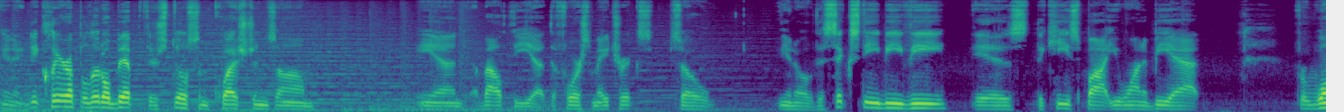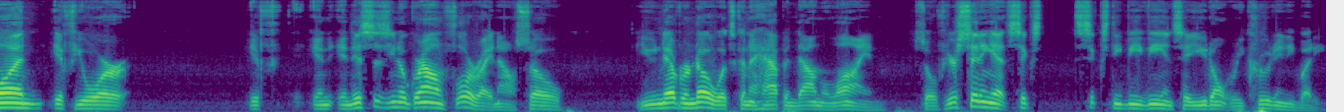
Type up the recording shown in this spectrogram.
you know, did clear up a little bit, but there's still some questions um, and about the uh, the force matrix. So, you know, the 60 BV is the key spot you want to be at for one, if you're, if, and, and this is, you know, ground floor right now, so you never know what's going to happen down the line. So if you're sitting at 6, 60 BV and say you don't recruit anybody,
